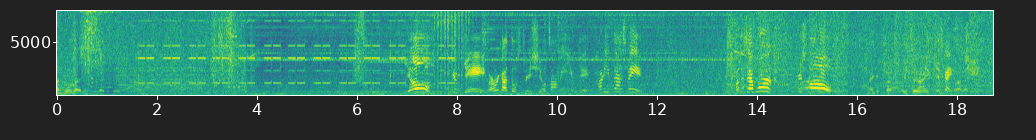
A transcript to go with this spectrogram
I go right into that shit. Yo! You gay. Whoever got those three shields on me, you gay. How do you pass me? How does that work? You're slow! And I get. Are you Guy, serious? this guy's Well, I cheating.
